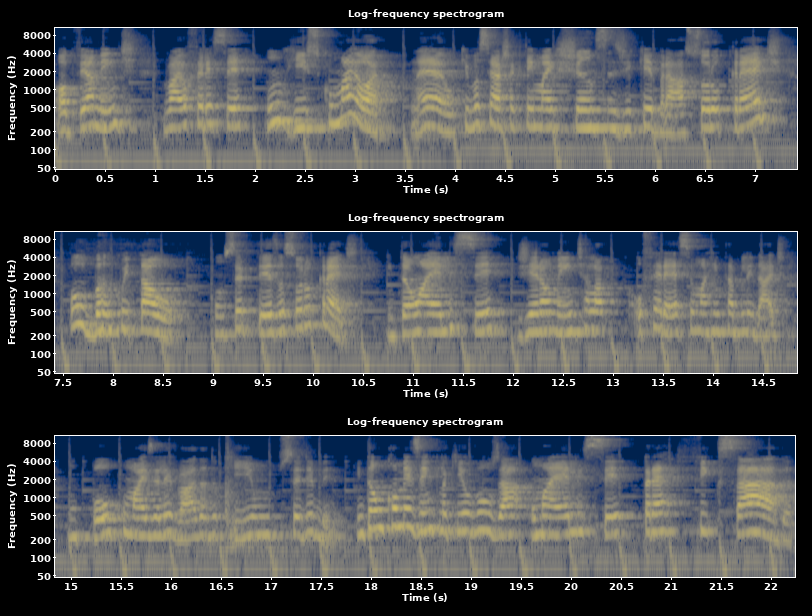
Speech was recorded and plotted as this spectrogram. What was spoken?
obviamente, vai oferecer um risco maior, né? O que você acha que tem mais chances de quebrar, Sorocred ou Banco Itaú? Com certeza Sorocred. Então a LC geralmente ela oferece uma rentabilidade um pouco mais elevada do que um CDB. Então, como exemplo aqui eu vou usar uma LC pré-fixada,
